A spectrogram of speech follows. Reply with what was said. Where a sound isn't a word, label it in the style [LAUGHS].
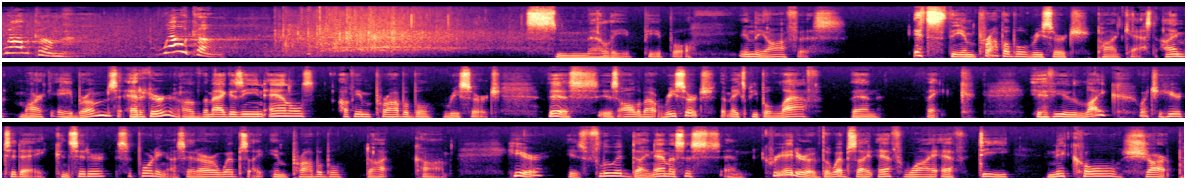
Welcome. Welcome. Smelly people in the office. It's the Improbable Research Podcast. I'm Marc Abrahams, editor of the magazine Annals of Improbable Research. This is all about research that makes people laugh, then think. If you like what you hear today, consider supporting us at our website, improbable.com. Here is fluid dynamicist and creator of the website FYFD, Nicole Sharp.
